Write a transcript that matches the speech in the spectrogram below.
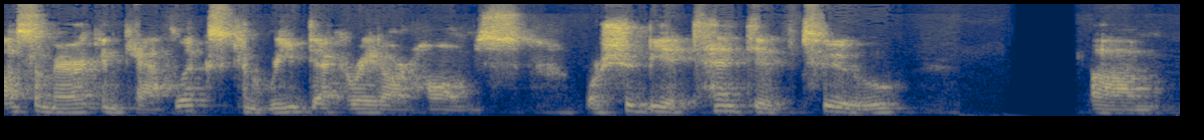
us American Catholics can redecorate our homes or should be attentive to, um,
